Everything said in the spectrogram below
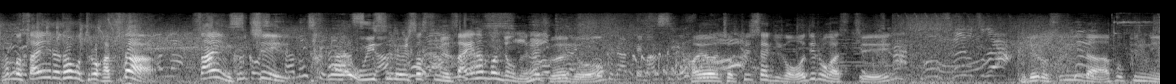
한번 사인이라도 하고 들어갑시다. 사인 그렇지. 아, 우이스를 썼으면 사인 한 번 정도는 해줘야죠. 과연 저 필살기가 어디로 갔을지. 그대로 씁니다 푸피님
